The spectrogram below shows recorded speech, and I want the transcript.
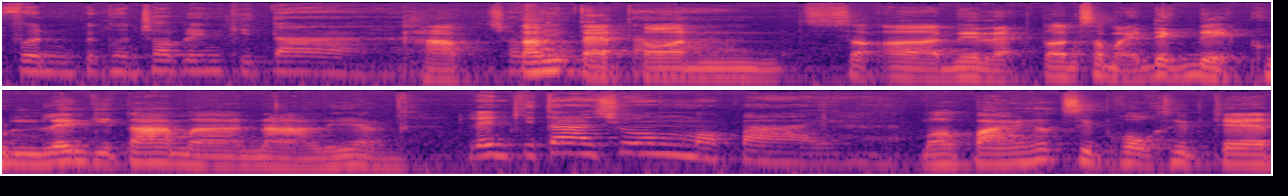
เฟิร์นเป็นคนชอบเล่นกีตาร์ะครับ ชอบตั้งเล่แต่กีาร์ตอนเอ่อเนี่ยแหละ ตอนสมัยเด็กๆ คุณเล่นกีตาร์มานานหรือยังเล่นกีตาร์ช่วงมปลายค่ะ มาปลายสักสิบหกสิบเจ็ด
